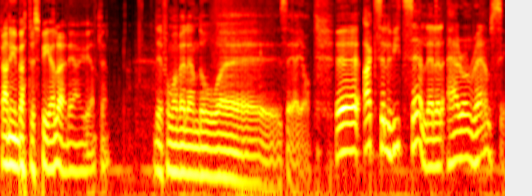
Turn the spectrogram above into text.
Han är ju en bättre spelare, det är han ju egentligen. Det får man väl ändå eh, säga ja. Eh, Axel Witsell eller Aaron Ramsey?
